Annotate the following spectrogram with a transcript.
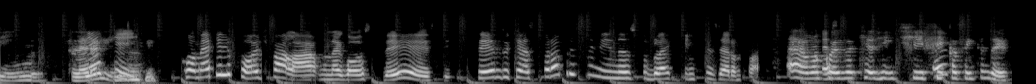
Sim, ela era linda. Como é que ele pode falar um negócio desse, sendo que as próprias meninas do Blackpink fizeram parte? É uma coisa que a gente fica é... sem entender.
